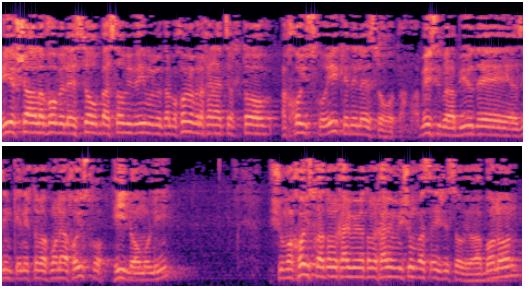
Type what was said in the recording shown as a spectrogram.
ואי אפשר לבוא ולאסור בס אובי ואימוי מקל וחומר, ולכן היה צריך לכתוב אחוי זכוי כדי לאסור אותם. רבי סיבר רבי יהודה, אז אם כן נכתוב אחמונה אחוי זכו, היא לא מולי. משום אחוי זכו אתו מחייב ואתו מחייב משום בס איש אסובי. רבונון,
